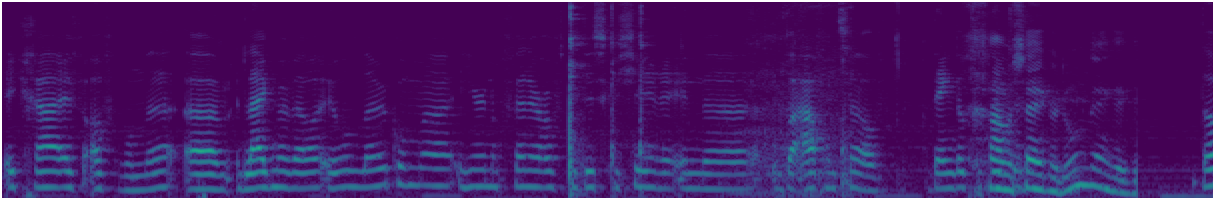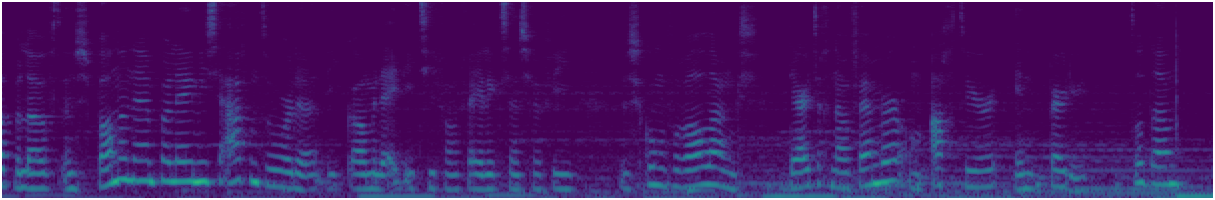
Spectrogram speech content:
ik ga even afronden. Ehm, het lijkt me wel heel leuk om eh, hier nog verder over te discussiëren in de, op de avond zelf. Ik denk dat gaan we zeker doen, denk ik. Dat belooft een spannende en polemische avond te worden, die komende editie van Felix en Sophie. Dus kom vooral langs. 30 november om 8 uur in Perdu. Tot dan!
